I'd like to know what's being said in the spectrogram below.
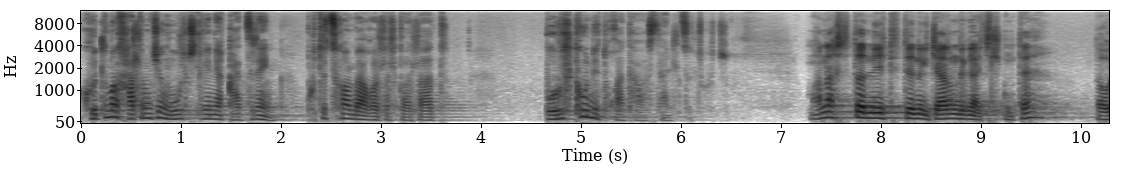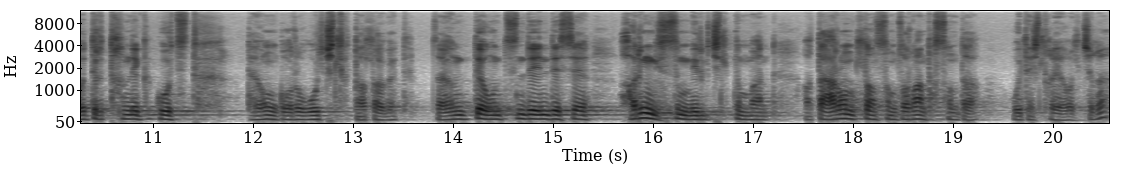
хөдөлмөр халамжийн үйлчилгээний газрын бүтэц зохион байгуулалт болоод бүрэлдэхүүний тухай таваас танилцуулж өгч. Манайчдаа нийтдээ нэг 61 ажилтнтай. Өдөртөх нэг гүйцэтгэх 53 үйлчлэх 7 гэдэг За үүндээ үндсэндээ эндээсээ 29 мэрэгжилтэн маань одоо 17 сум 6 тасганд үйл ажиллагаа явуулж байгаа.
